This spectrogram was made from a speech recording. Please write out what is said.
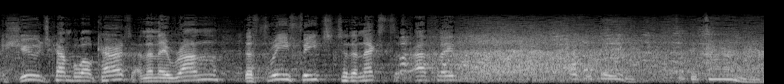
A huge Camberwell carrot, and then they run the three feet to the next athlete. What do you mean? Take your time.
